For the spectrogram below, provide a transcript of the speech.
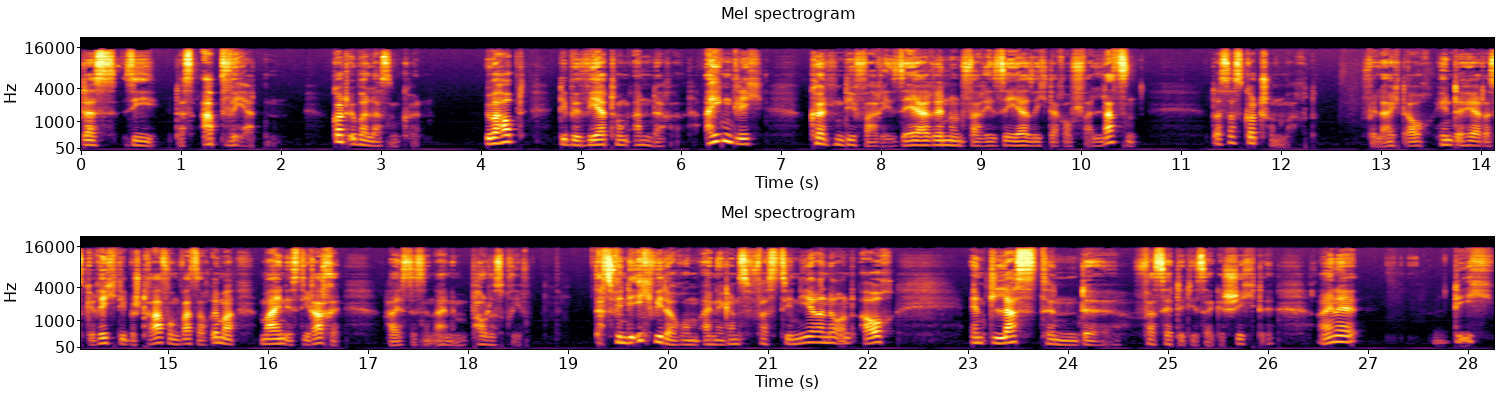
dass sie das Abwerten Gott überlassen können. Überhaupt die Bewertung anderer. Eigentlich könnten die Pharisäerinnen und Pharisäer sich darauf verlassen, dass das Gott schon macht. Vielleicht auch hinterher das Gericht, die Bestrafung, was auch immer. Mein ist die Rache, heißt es in einem Paulusbrief. Das finde ich wiederum eine ganz faszinierende und auch entlastende Facette dieser Geschichte. Eine, die ich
